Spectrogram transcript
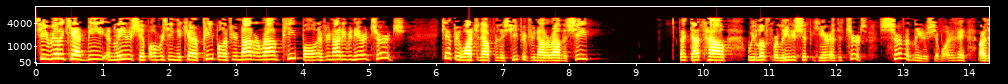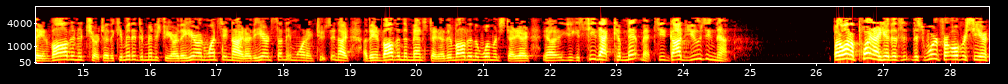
See, you really can't be in leadership overseeing the care of people if you're not around people, if you're not even here at church. You can't be watching out for the sheep if you're not around the sheep. In fact, that's how we look for leadership here at the church. Servant leadership. Okay, are they involved in the church? Are they committed to ministry? Are they here on Wednesday night? Are they here on Sunday morning, Tuesday night? Are they involved in the men's study? Are they involved in the women's study? Are, you know, you can see that commitment. See God using them. But I want to point out here that this word for overseer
